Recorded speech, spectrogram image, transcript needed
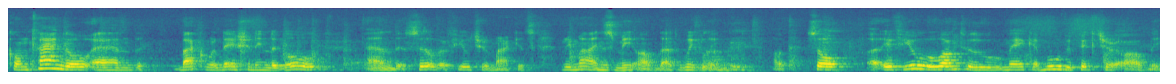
contango and backwardation in the gold and the silver future markets reminds me of that wiggling. So uh, if you want to make a movie picture of the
